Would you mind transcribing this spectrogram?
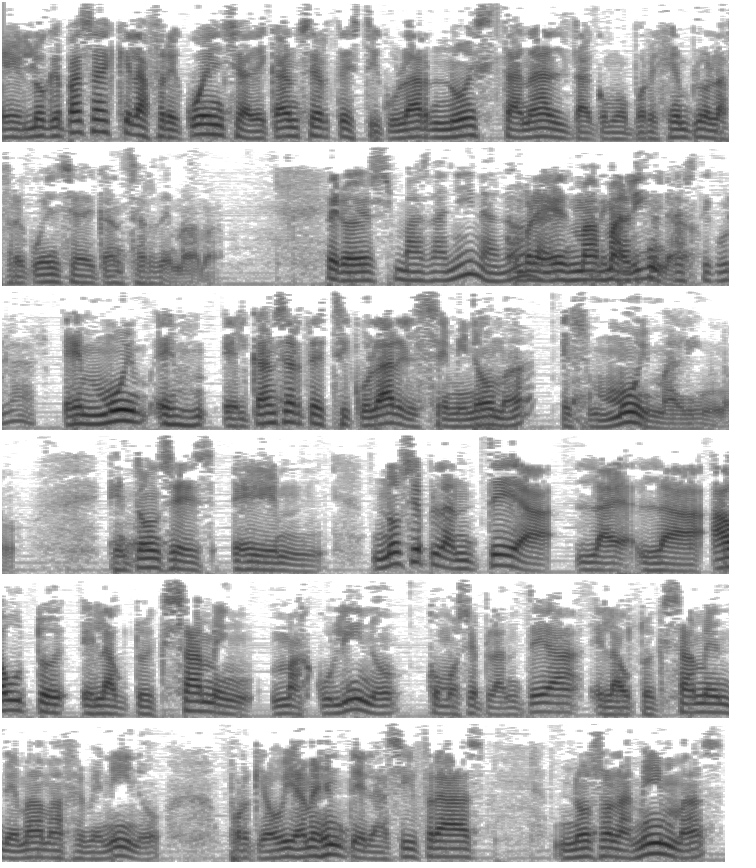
Eh, lo que pasa es que la frecuencia de cáncer testicular no es tan alta como, por ejemplo, la frecuencia de cáncer de mama. pero es más dañina, ¿no? Hombre, es más maligna. testicular. Es muy, es- el cáncer testicular, el seminoma, es muy maligno. Entonces, eh, no se plantea la, la auto, el autoexamen masculino como se plantea el autoexamen de mama femenino, porque obviamente las cifras no son las mismas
